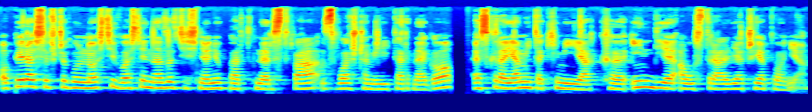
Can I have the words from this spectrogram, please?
opiera się w szczególności właśnie na zacieśnianiu partnerstwa, zwłaszcza militarnego, z krajami takimi jak Indie, Australia czy Japonia.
